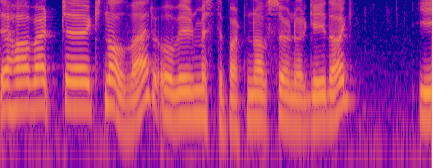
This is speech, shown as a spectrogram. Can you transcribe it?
Det har vært eh, knallvær over mesteparten av Sør-Norge i dag. I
